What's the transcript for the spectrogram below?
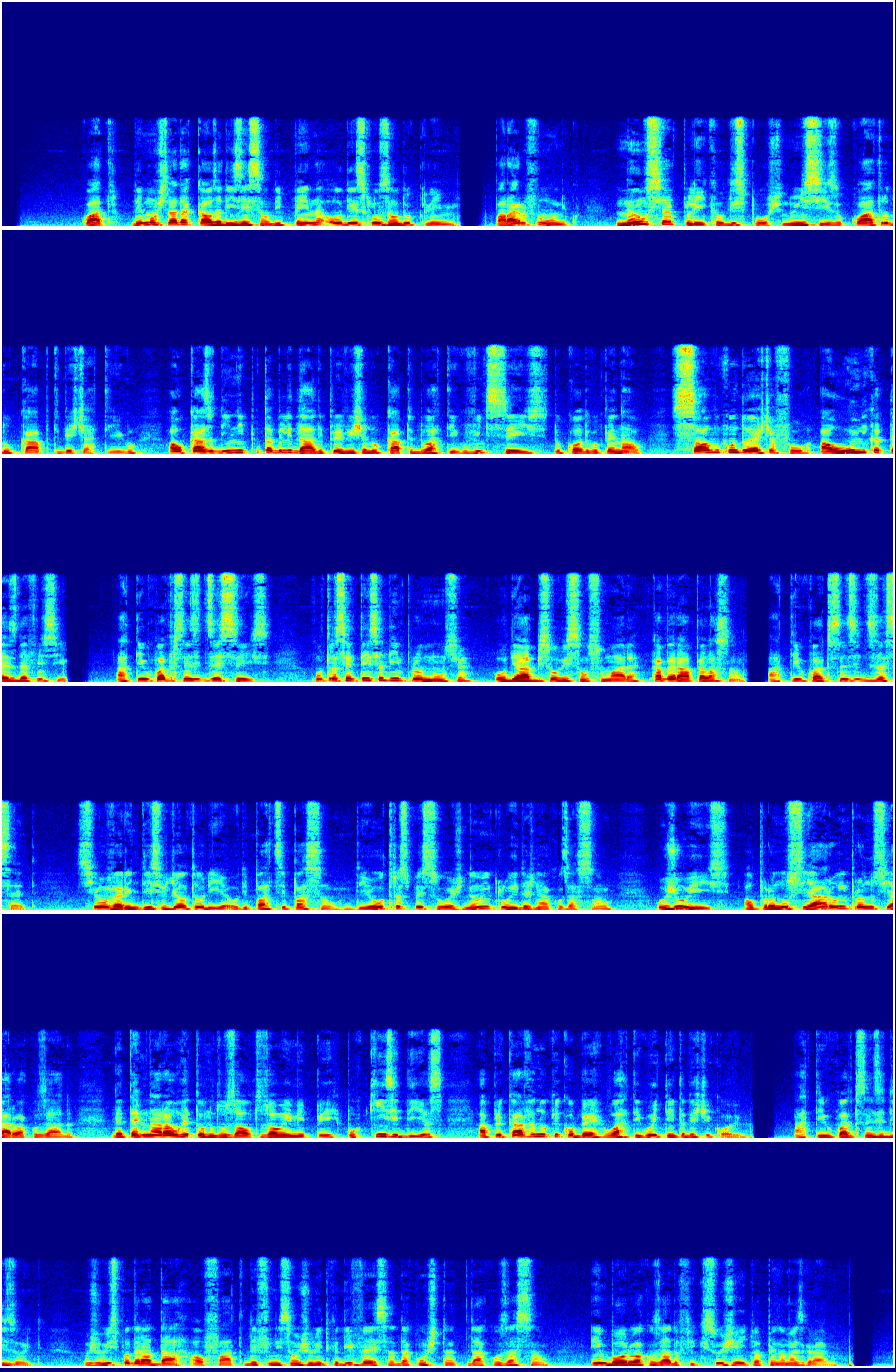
4. Demonstrada a causa de isenção de pena ou de exclusão do crime. Parágrafo único. Não se aplica o disposto no inciso 4 do caput deste artigo ao caso de inimputabilidade prevista no caput do artigo 26 do Código Penal, salvo quando esta for a única tese defensiva. Artigo 416. Contra a sentença de impronúncia ou de absolvição sumária, caberá apelação. Artigo 417. Se houver indícios de autoria ou de participação de outras pessoas não incluídas na acusação, o juiz, ao pronunciar ou impronunciar o acusado, determinará o retorno dos autos ao MP por 15 dias, aplicável no que couber o artigo 80 deste Código. Artigo 418. O juiz poderá dar ao fato definição jurídica diversa da constante da acusação, embora o acusado fique sujeito à pena mais grave.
